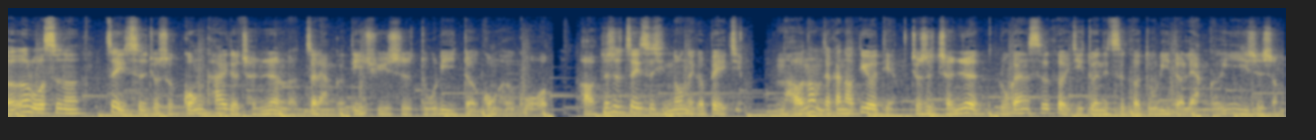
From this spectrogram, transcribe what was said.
而俄罗斯呢，这一次就是公开的承认了这两个地区是独立的共和国。好，这是这一次行动的一个背景。嗯，好，那我们再看到第二点，就是承认卢甘斯克以及顿涅茨克独立的两个意义是什么？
